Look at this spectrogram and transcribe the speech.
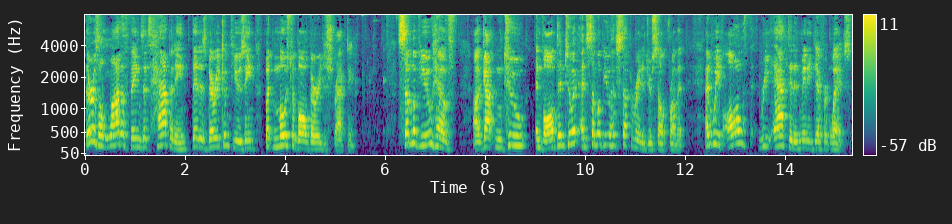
there is a lot of things that's happening that is very confusing, but most of all, very distracting. Some of you have uh, gotten too involved into it, and some of you have separated yourself from it. And we've all th- reacted in many different ways.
